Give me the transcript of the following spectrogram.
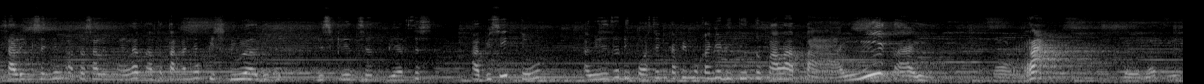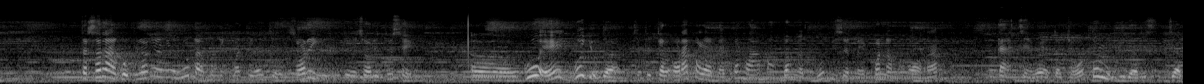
saling senyum atau saling melet atau tangannya pis dua gitu di screenshot biar terus habis itu habis itu diposting tapi mukanya ditutup. Ala tai tai. Lu. terserah gue bilang ya lu nggak menikmati aja. Sorry eh, sorry tuh sih Eh, gue gue juga tipikal orang kalau nelpon lama banget. Gue bisa nelpon sama orang entah cewek atau cowok tuh lebih dari sejam.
